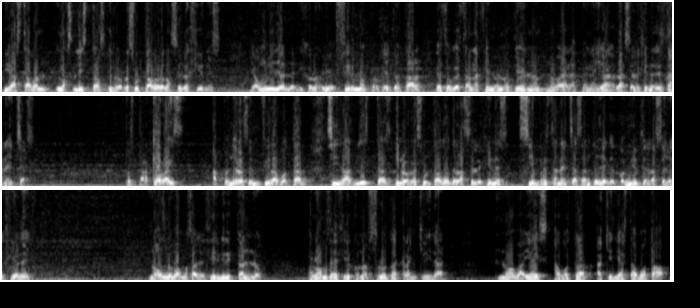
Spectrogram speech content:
ya estaban las listas y los resultados de las elecciones. Y a un líder le dijeron, oye, firma porque total, esto que están haciendo no, no vale la pena, ya las elecciones están hechas. Pues ¿para qué vais a poneros en fila a votar si las listas y los resultados de las elecciones siempre están hechas antes de que comiencen las elecciones. No os lo vamos a decir gritando, os lo vamos a decir con absoluta tranquilidad. No vayáis a votar a quien ya está votado.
